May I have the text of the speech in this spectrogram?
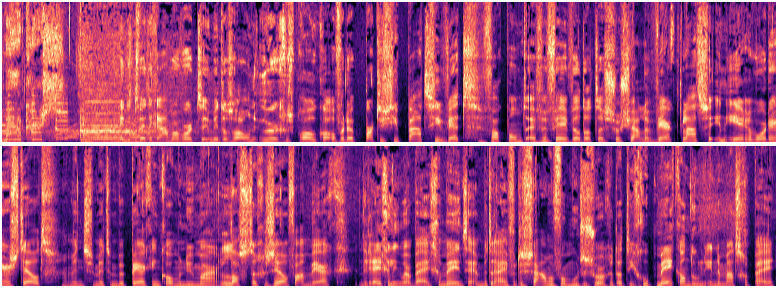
In de Tweede Kamer wordt inmiddels al een uur gesproken over de participatiewet. Vakbond FNV wil dat de sociale werkplaatsen in ere worden hersteld. Mensen met een beperking komen nu maar lastig zelf aan werk. De regeling waarbij gemeenten en bedrijven er samen voor moeten zorgen... dat die groep mee kan doen in de maatschappij...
